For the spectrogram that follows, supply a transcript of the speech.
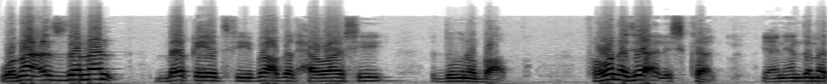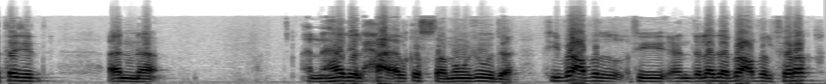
ومع الزمن بقيت في بعض الحواشي دون بعض. فهنا جاء الإشكال. يعني عندما تجد أن أن هذه القصة موجودة في بعض في عند لدى بعض الفرق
